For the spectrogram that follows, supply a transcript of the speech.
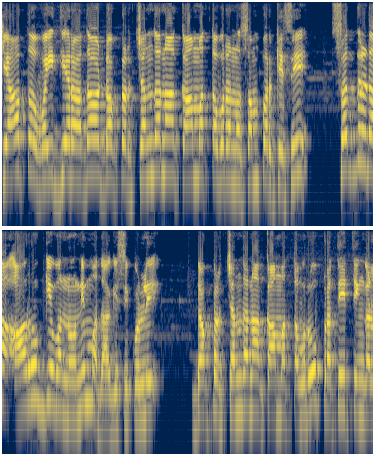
ಖ್ಯಾತ ವೈದ್ಯರಾದ ಡಾಕ್ಟರ್ ಚಂದನಾ ಕಾಮತ್ ಅವರನ್ನು ಸಂಪರ್ಕಿಸಿ ಸದೃಢ ಆರೋಗ್ಯವನ್ನು ನಿಮ್ಮದಾಗಿಸಿಕೊಳ್ಳಿ. ಡಾಕ್ಟರ್ ಚಂದನಾ ಕಾಮತ್ ಅವರು ಪ್ರತಿ ತಿಂಗಳ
